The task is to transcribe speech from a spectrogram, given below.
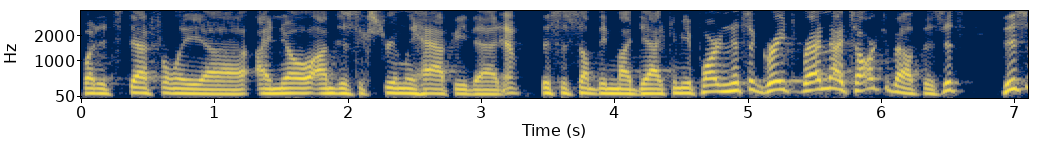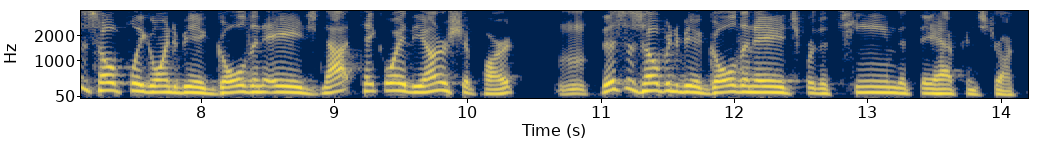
but it's definitely, uh, I know I'm just extremely happy that yeah. this is something my dad can be a part. of. And it's a great, Brad and I talked about this. It's, this is hopefully going to be a golden age, not take away the ownership part, Mm-hmm. This is hoping to be a golden age for the team that they have constructed.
